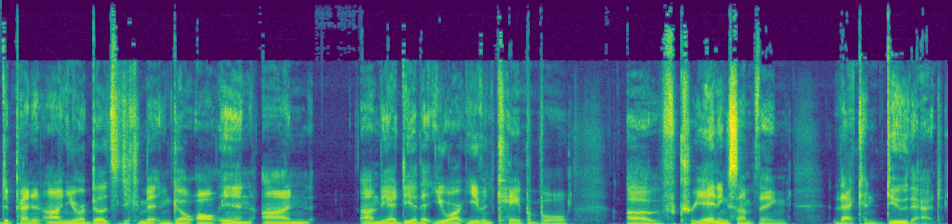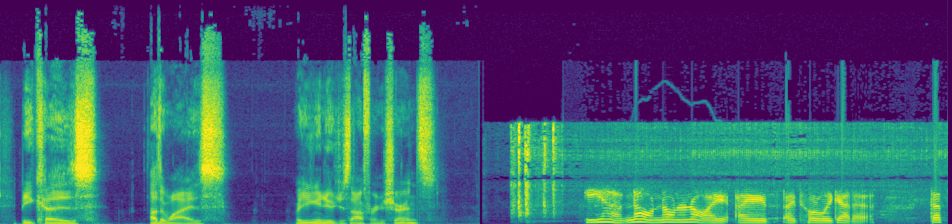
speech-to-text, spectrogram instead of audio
dependent on your ability to commit and go all in on on the idea that you are even capable of creating something that can do that because otherwise what are you going to do just offer insurance yeah no no no no i i i totally get it that's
